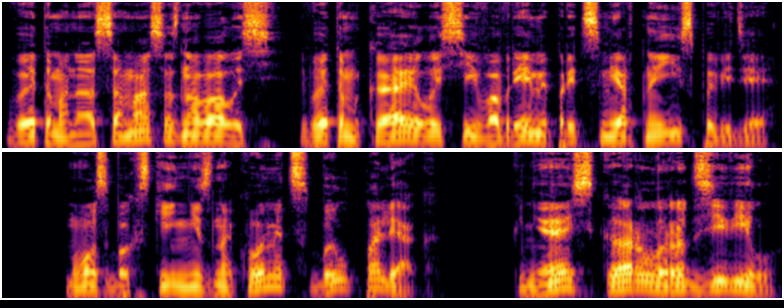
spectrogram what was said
В этом она сама сознавалась, в этом каялась и во время предсмертной исповеди. Мосбахский незнакомец был поляк. Князь Карл Радзивилл,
